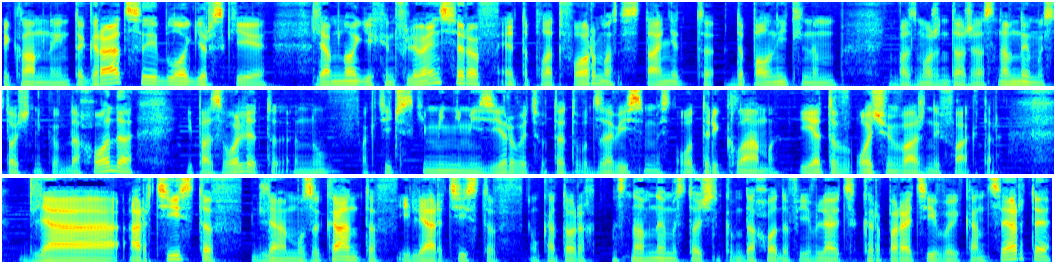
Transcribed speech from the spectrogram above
рекламные интеграции блогерские. Для многих инфлюенсеров эта платформа станет дополнительным, возможно, даже основным источником дохода и позволит, ну, фактически минимизировать вот эту вот зависимость от рекламы. И это очень важный фактор. Для артистов, для музыкантов или артистов, у которых основным источником доходов являются корпоративы и концерты,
